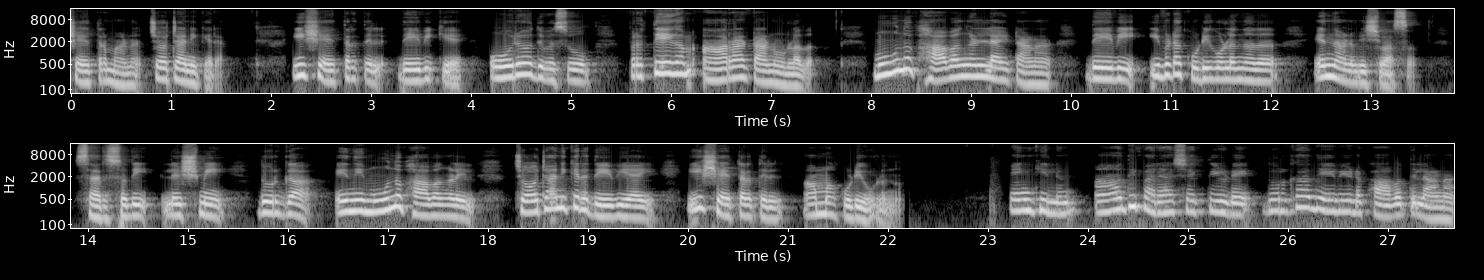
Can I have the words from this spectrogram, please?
ക്ഷേത്രമാണ് ചോറ്റാനിക്കര. ഈ ക്ഷേത്രത്തിൽ ദേവിക്ക് ഓരോ ദിവസവും പ്രത്യേകം ആറാട്ടാണ് ഉള്ളത് മൂന്ന് ഭാവങ്ങളിലായിട്ടാണ് ദേവി ഇവിടെ കുടികൊള്ളുന്നത് എന്നാണ് വിശ്വാസം. സരസ്വതി ലക്ഷ്മി ദുർഗ എന്നീ മൂന്ന് ഭാവങ്ങളിൽ ചോറ്റാനിക്കര ദേവിയായി ഈ ക്ഷേത്രത്തിൽ അമ്മ കുടികൊള്ളുന്നു എങ്കിലും ആദി പരാശക്തിയുടെ ദുർഗാദേവിയുടെ ഭാവത്തിലാണ്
